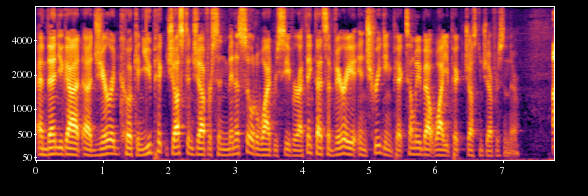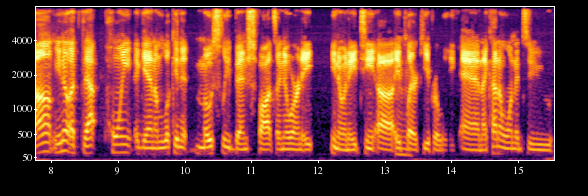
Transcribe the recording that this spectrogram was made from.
And then you got uh, Jared Cook, and you picked Justin Jefferson, Minnesota wide receiver. I think that's a very intriguing pick. Tell me about why you picked Justin Jefferson there. Um, you know, at that point, again, I'm looking at mostly bench spots. I know we're an eight, you know, an 18, uh, 8 mm-hmm. player keeper league, and I kind of wanted to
